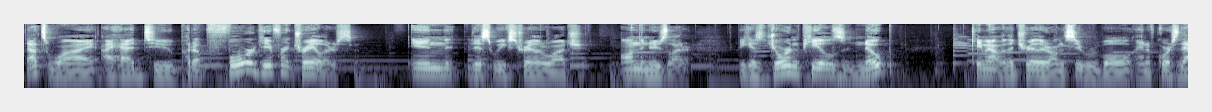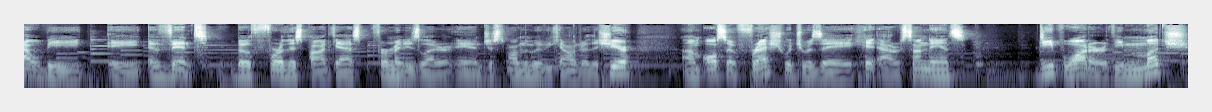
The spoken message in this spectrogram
That's why I had to put up four different trailers in this week's trailer watch on the newsletter because Jordan Peele's Nope came out with a trailer on the Super Bowl, and of course that will be a event both for this podcast, for my newsletter, and just on the movie calendar this year. Um, also, Fresh, which was a hit out of Sundance. Deep Water, the much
